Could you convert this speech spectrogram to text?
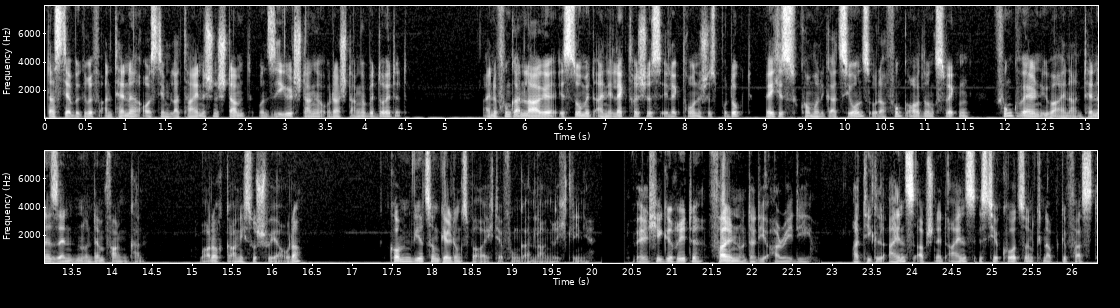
dass der Begriff Antenne aus dem Lateinischen stammt und Segelstange oder Stange bedeutet eine Funkanlage ist somit ein elektrisches elektronisches Produkt, welches zu Kommunikations oder Funkortungszwecken Funkwellen über eine Antenne senden und empfangen kann. War doch gar nicht so schwer, oder? Kommen wir zum Geltungsbereich der Funkanlagenrichtlinie. Welche Geräte fallen unter die RED? Artikel 1 Abschnitt 1 ist hier kurz und knapp gefasst.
